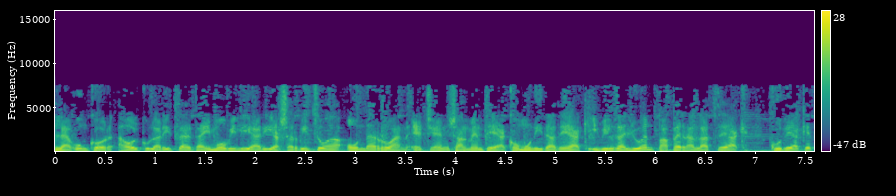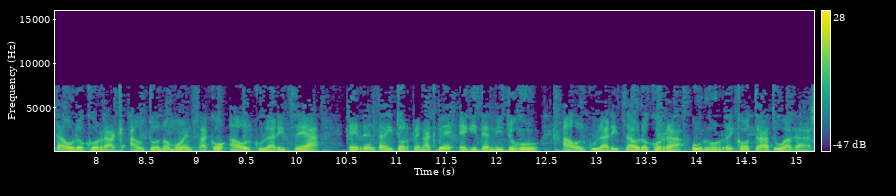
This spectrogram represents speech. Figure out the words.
Lagunkor aholkularitza eta imobiliaria zerbitzua ondarroan etxen salmentea komunidadeak ibilgailuen paper aldatzeak, kudeak eta orokorrak autonomoentzako aholkularitzea, errenta itorpenak be egiten ditugu, aholkularitza orokorra ururreko tratuagaz.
